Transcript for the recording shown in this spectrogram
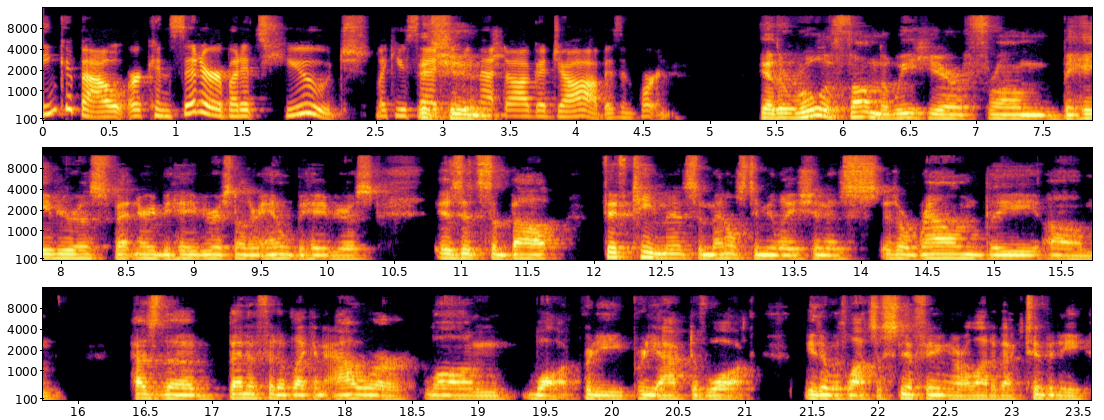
think about or consider, but it's huge. Like you said, giving that dog a job is important. Yeah, the rule of thumb that we hear from behaviorists, veterinary behaviorists, and other animal behaviorists is it's about 15 minutes of mental stimulation is is around the um, has the benefit of like an hour long walk, pretty pretty active walk, either with lots of sniffing or a lot of activity.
